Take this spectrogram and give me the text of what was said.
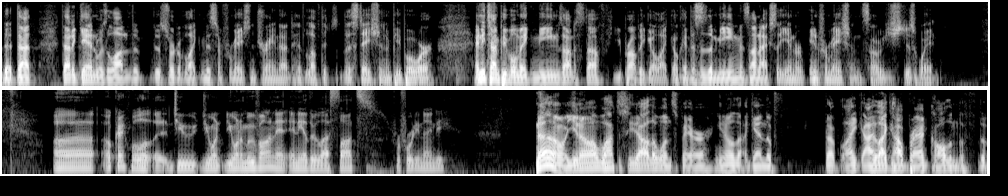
that that that again was a lot of the the sort of like misinformation train that had left the, the station and people were anytime people make memes out of stuff you probably go like okay this is a meme it's not actually in, information so you should just wait uh okay well uh, do you do you want do you want to move on any other last thoughts for 4090 no you know we'll have to see how the ones fare you know the, again the, the like i like how brad called them the the,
